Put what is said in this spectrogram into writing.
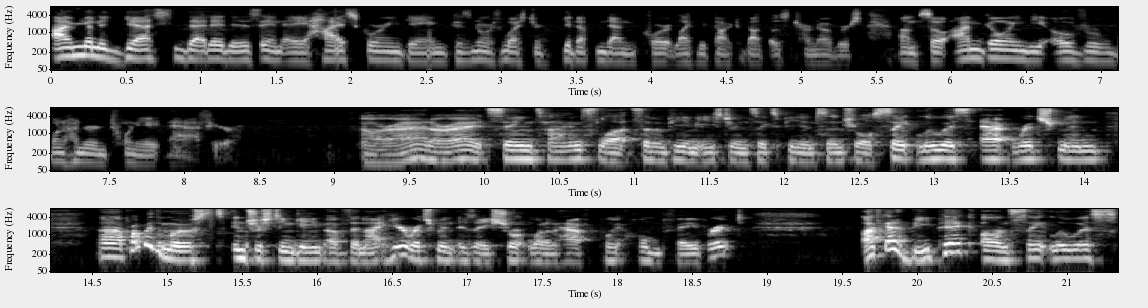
I'm going to guess that it is in a high scoring game because Northwestern get up and down the court like we talked about those turnovers. Um, so I'm going the over 128 and a half here. All right, all right. Same time slot, 7 p.m. Eastern, 6 p.m. Central. St. Louis at Richmond. Uh, probably the most interesting game of the night here. Richmond is a short one and a half point home favorite. I've got a B pick on St. Louis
